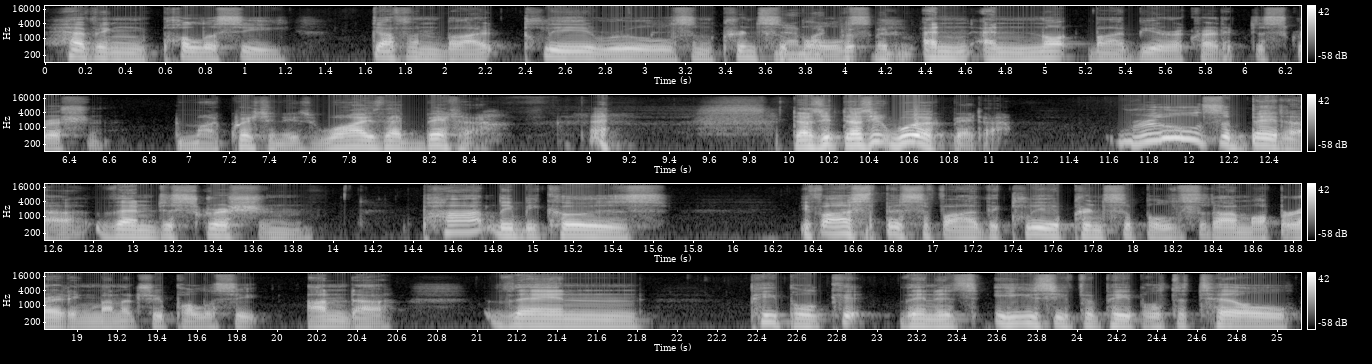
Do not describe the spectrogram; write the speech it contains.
having policy governed by clear rules and principles, but- and and not by bureaucratic discretion. My question is, why is that better? does it does it work better? Rules are better than discretion, partly because if I specify the clear principles that I'm operating monetary policy under, then people then it's easy for people to tell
